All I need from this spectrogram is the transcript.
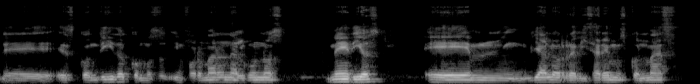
escondido, como informaron algunos medios. Em, ya lo revisaremos con más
